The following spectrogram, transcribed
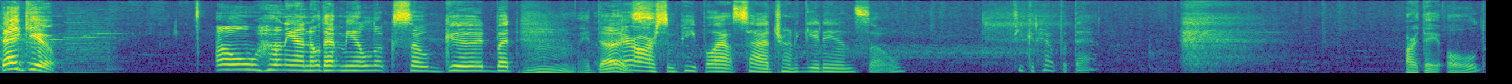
Thank you. Oh, honey, I know that meal looks so good, but Mm, it does. there are some people outside trying to get in, so. If you could help with that. Are they old?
